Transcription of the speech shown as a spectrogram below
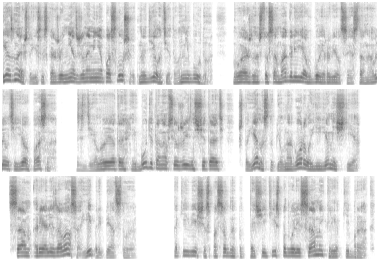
Я знаю, что если скажу «нет», жена меня послушает, но делать этого не буду. Важно, что сама Галия в бой рвется, и останавливать ее опасно. Сделаю это, и будет она всю жизнь считать, что я наступил на горло ее мечте. Сам реализовался, ей препятствую. Такие вещи способны подтащить из-под самый крепкий брак.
